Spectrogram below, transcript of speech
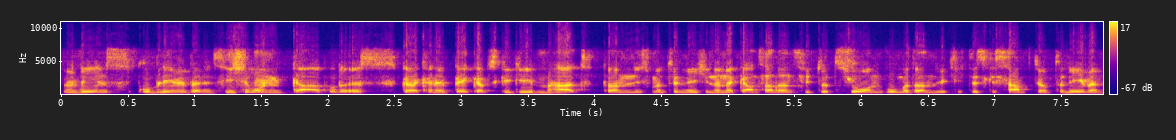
Wenn es Probleme bei den Sicherungen gab oder es gar keine Backups gegeben hat, dann ist man natürlich in einer ganz anderen Situation, wo man dann wirklich das gesamte Unternehmen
